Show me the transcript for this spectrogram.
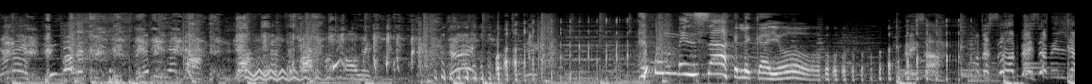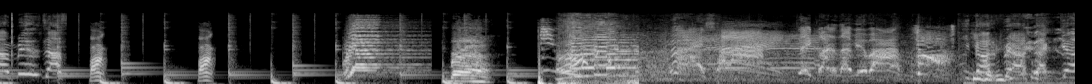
ये नहीं साले ये भी ले जा जा साले Mensahe kayo. पैसा अबे साला पैसा मिल जा मिल जा Bonk. Bonk. Bruh. किधर पे अटक गया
